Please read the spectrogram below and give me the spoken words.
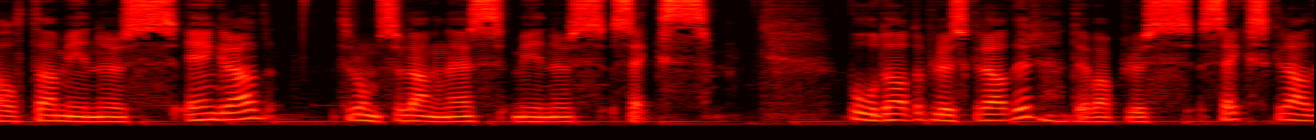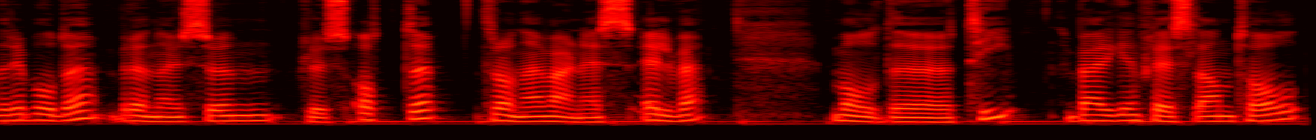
Alta minus én grad. Tromsø-Langnes minus seks. Bodø hadde plussgrader. Det var pluss seks grader i Bodø. Brønnøysund pluss åtte. Trondheim-Værnes elleve. Molde ti. Bergen-Flesland tolv.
